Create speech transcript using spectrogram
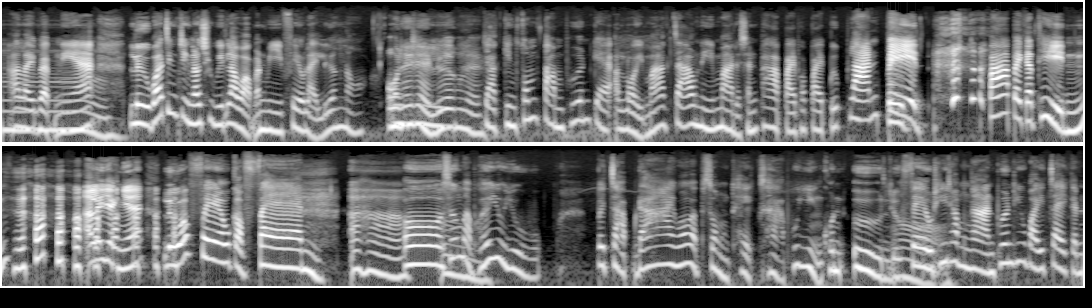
มอะไรแบบเนี้ยหรือว่าจริง ๆ แล้วชีวิตเราอะมันมีเฟลหลายเรื่องเนาะโอ้ได้หลายเรื่องเลยอยากกินส้มตำเพื่อนแกอร่อยมากเจ้านี้มาเดี๋ยวฉันพาไปพอไปปุ๊บร้านปิด ป้าไปกระถิน อะไรอย่างเงี้ย หรือว่าเฟลกับแฟนอ่าฮะเออ ซึ่งแบบเฮ้ยอยู่ๆไปจับได้ว่าแบบส่งเท็กซ์หาผู้หญิงคนอื่น หรือออเฟลที่ทำงานเพื่อนที่ไว้ใจกัน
